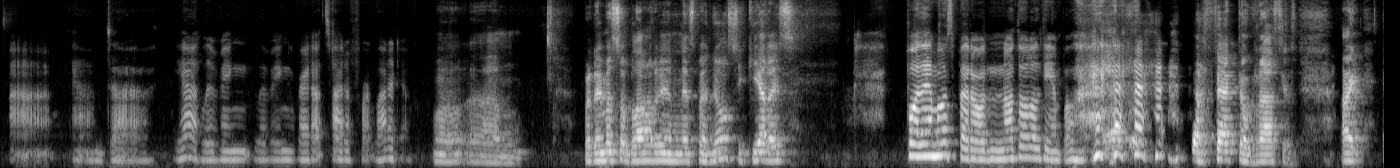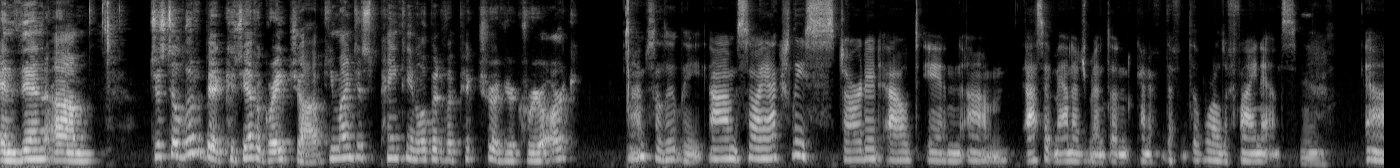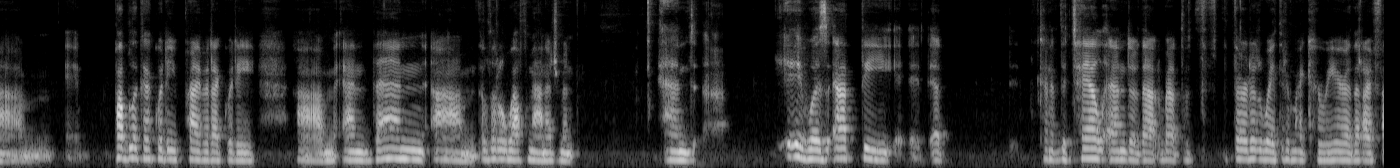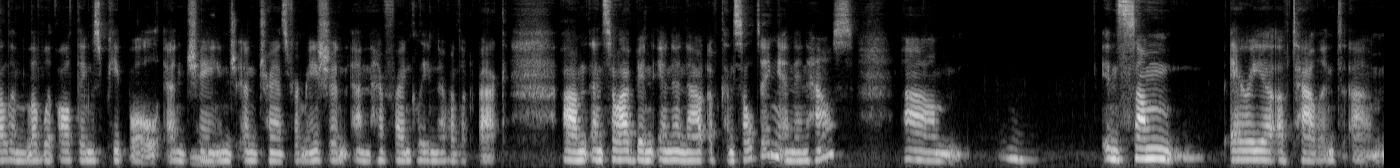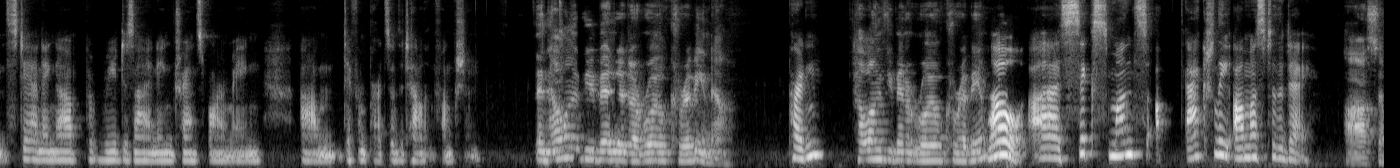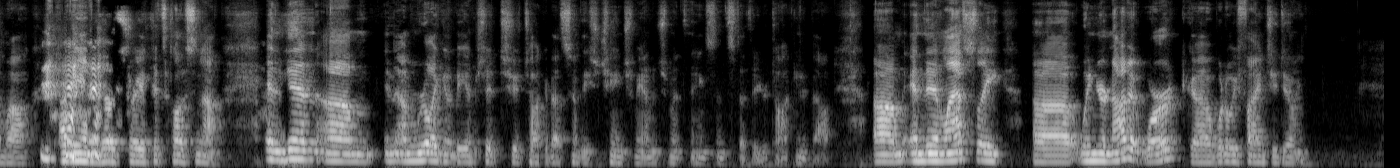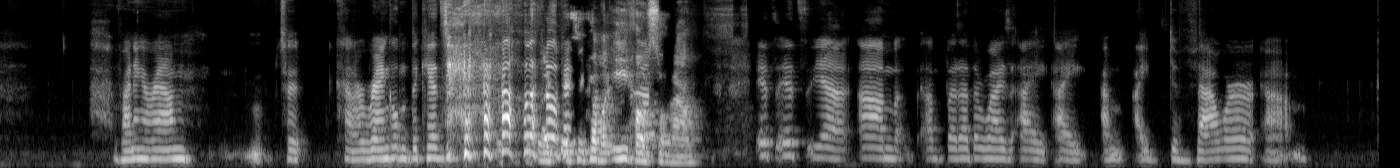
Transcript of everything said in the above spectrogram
uh, and uh, yeah, living living right outside of Fort Lauderdale. Well, um, podemos hablar en español si quieres. Podemos, pero no todo el tiempo. Perfecto, gracias. All right, and then. Um, just a little bit because you have a great job. Do you mind just painting a little bit of a picture of your career arc? Absolutely. Um, so I actually started out in um, asset management and kind of the, the world of finance, mm. um, public equity, private equity, um, and then um, a little wealth management. And uh, it was at the at kind of the tail end of that, about the third of the way through my career, that I fell in love with all things people and mm. change and transformation, and have frankly never looked back. Um, and so I've been in and out of consulting and in house um, in some area of talent, um, standing up, redesigning, transforming um, different parts of the talent function. And how long have you been at a Royal Caribbean now? Pardon? How long have you been at Royal Caribbean? Oh, uh, six months actually almost to the day. Awesome. Well, happy anniversary if it's close enough. And then, um, and I'm really going to be interested to talk about some of these change management things and stuff that you're talking about. Um, and then, lastly, uh, when you're not at work, uh, what do we find you doing? Running around to kind of wrangle the kids. it's a couple of e-hosts around it's it's yeah um uh, but otherwise i i um, i devour um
